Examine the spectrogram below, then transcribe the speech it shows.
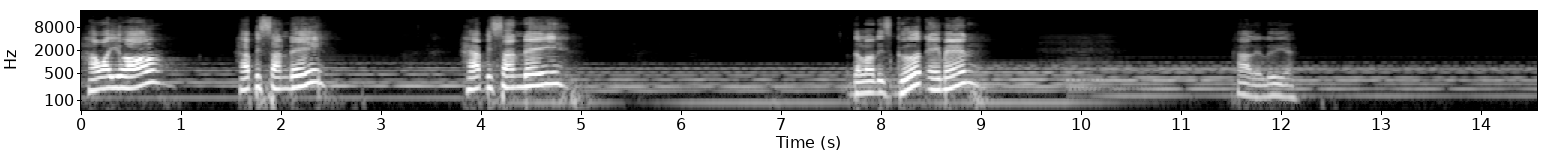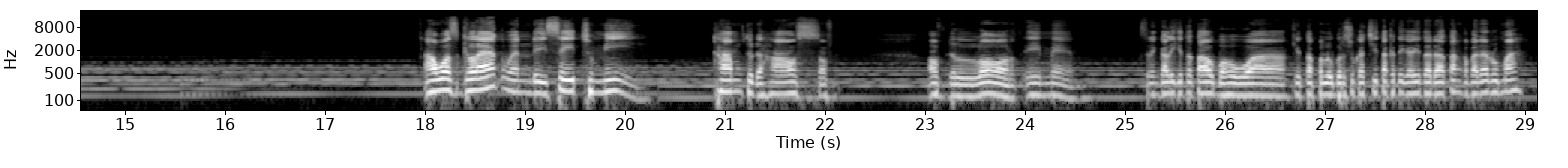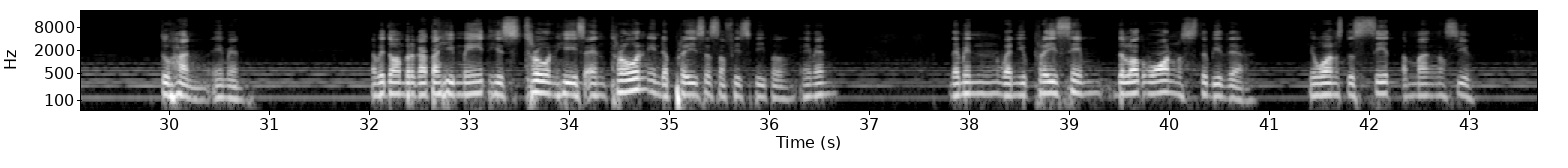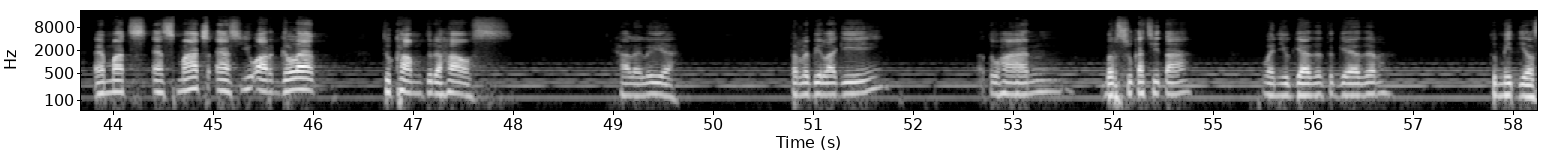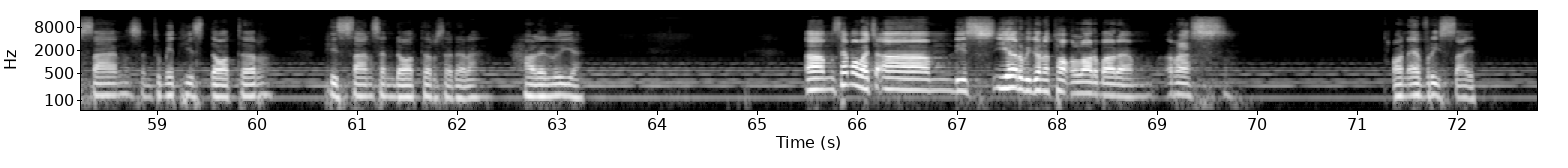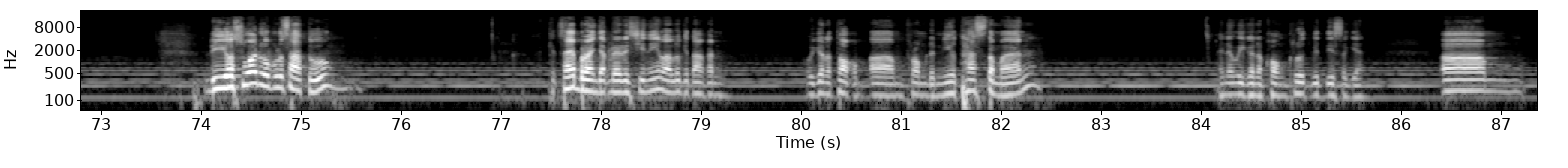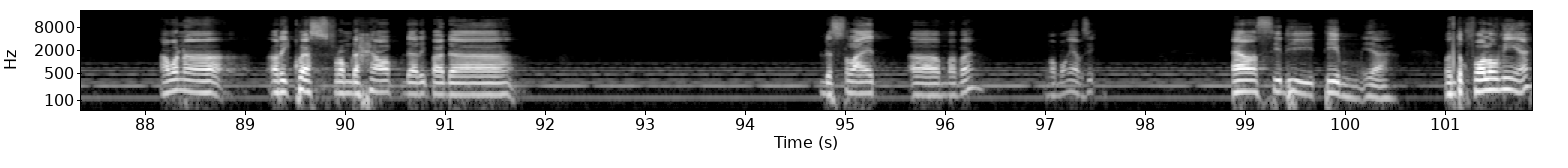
How are you all? Happy Sunday. Happy Sunday. The Lord is good. Amen. Hallelujah. I was glad when they said to me, Come to the house of of the Lord. Amen. Seringkali kita tahu bahwa kita perlu bersuka cita ketika kita datang kepada rumah Tuhan. Amen. Tapi Tuhan berkata, He made His throne, He is enthroned in the praises of His people. Amen. That means when you praise Him, the Lord wants to be there. He wants to sit amongst you. As much as, much as you are glad to come to the house. Haleluya. Terlebih lagi, Tuhan bersuka cita when you gather together to meet your sons and to meet his daughter, his sons and daughters, saudara. Haleluya. Um, saya mau baca, um, this year we're gonna talk a lot about um, rest on every side. Di Yosua 21, saya beranjak dari sini lalu kita akan we're gonna talk um, from the New Testament and then we're gonna conclude with this again. Um, I wanna request from the help daripada the slide um, apa? Ngomongnya apa sih? LCD team ya. Untuk follow me ya.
